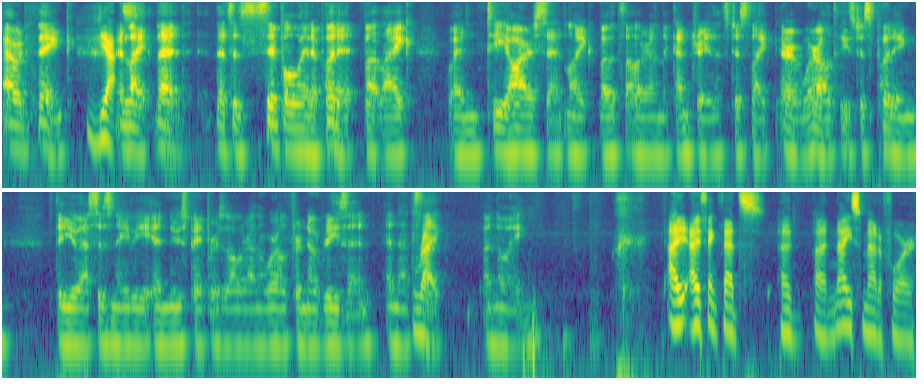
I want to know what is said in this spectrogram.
I would think. Yeah. And like that, that's a simple way to put it, but like when TR sent like boats all around the country, that's just like or world. He's just putting the U.S.'s navy in newspapers all around the world for no reason, and that's Right. like annoying. I, I think that's a, a nice metaphor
